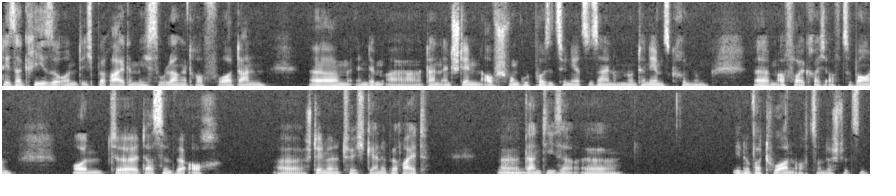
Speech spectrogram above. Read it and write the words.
dieser Krise und ich bereite mich so lange darauf vor, dann ähm, in dem äh, dann entstehenden Aufschwung gut positioniert zu sein, um eine Unternehmensgründung ähm, erfolgreich aufzubauen. Und äh, da sind wir auch, äh, stehen wir natürlich gerne bereit, äh, mhm. dann diese äh, Innovatoren auch zu unterstützen.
